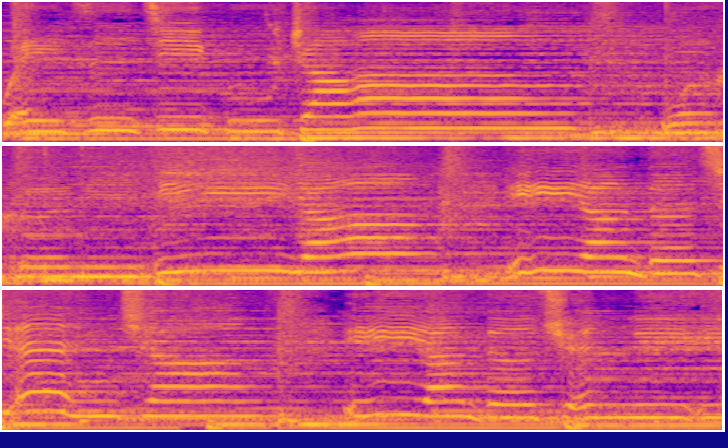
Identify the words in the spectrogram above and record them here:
为自己鼓掌。我和你一样，一样的坚强。一样的全力以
